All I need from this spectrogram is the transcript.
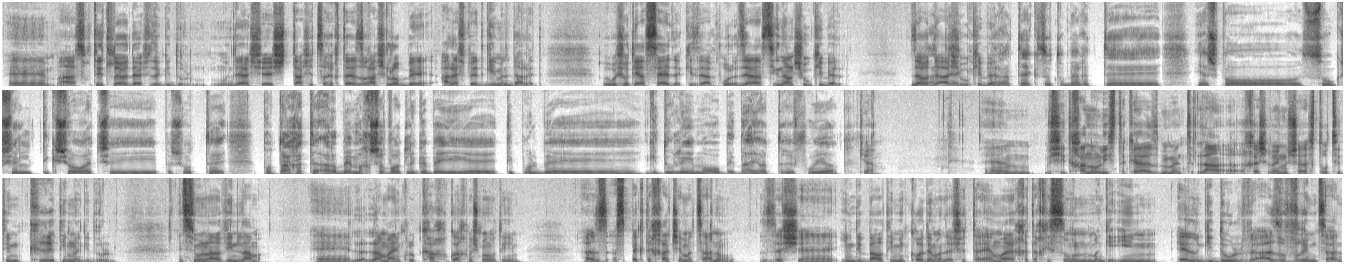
אמ, האסטרוציט לא יודע שזה גידול, הוא יודע שיש תא שצריך את העזרה שלו באלף, בית, גימל, דלת. והוא פשוט יעשה את זה כי זה, הפעול, זה הסיגנל שהוא קיבל. זה ההודעה שהוא קיבל. מרתק, זאת אומרת, אה, יש פה סוג של תקשורת שהיא פשוט אה, פותחת הרבה מחשבות לגבי אה, טיפול בגידולים או בבעיות רפואיות. כן. אמ, וכשהתחלנו להסתכל אז באמת, אחרי שראינו שהאסטרוציטים קריטיים לגידול, ניסינו להבין למה. אה, למה הם כל כך כל כך משמעותיים. אז אספקט אחד שמצאנו, זה שאם דיברתי מקודם על זה שתאי מערכת החיסון מגיעים אל גידול ואז עוברים צד,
